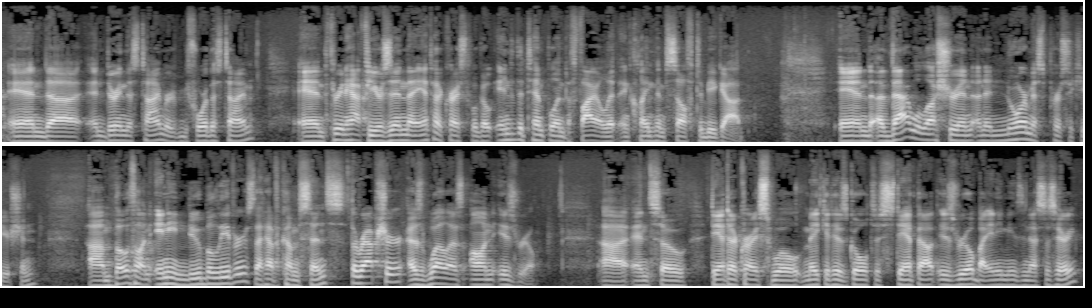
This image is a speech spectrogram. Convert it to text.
And, uh, and during this time, or before this time, and three and a half years in, the Antichrist will go into the temple and defile it and claim himself to be God. And uh, that will usher in an enormous persecution, um, both on any new believers that have come since the rapture, as well as on Israel. Uh, and so the Antichrist will make it his goal to stamp out Israel by any means necessary.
